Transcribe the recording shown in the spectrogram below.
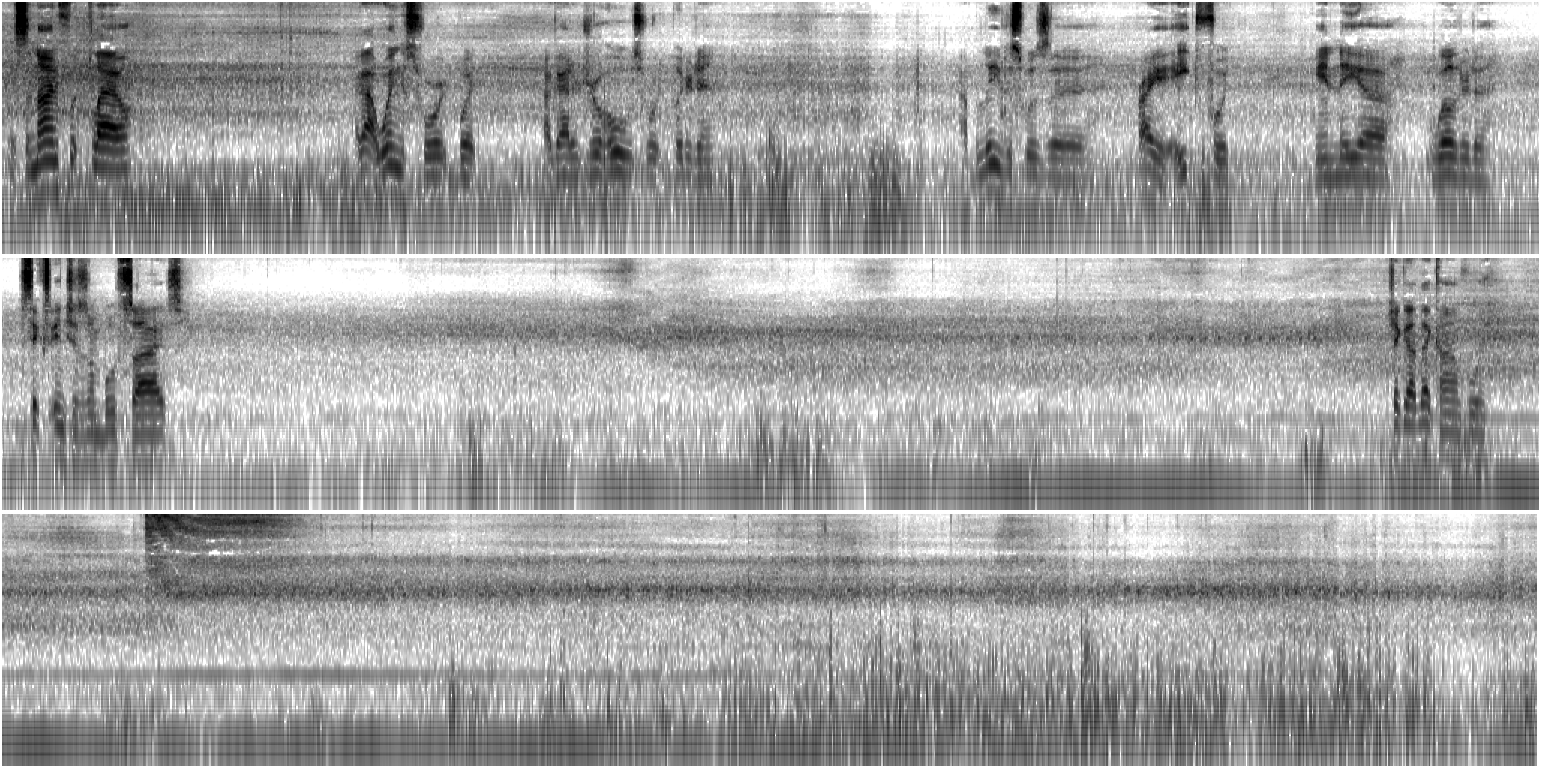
It's a nine foot plow. I got wings for it, but I gotta drill holes for it, put it in. I believe this was uh, probably eight foot, and they uh, welded a six inches on both sides. Check out that convoy.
